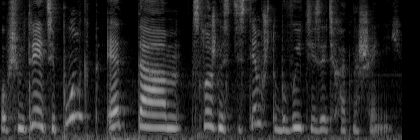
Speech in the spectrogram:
В общем, третий пункт — это сложности с тем, чтобы выйти из этих отношений.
